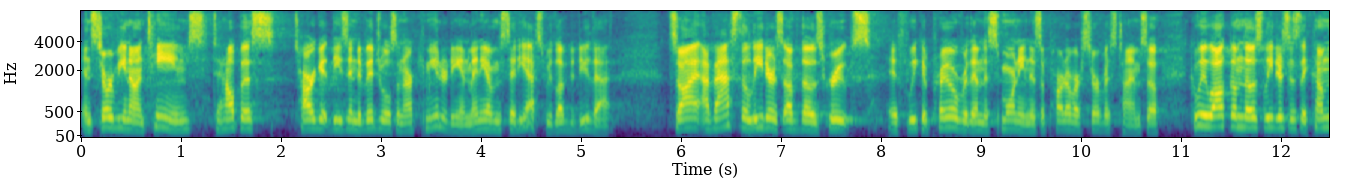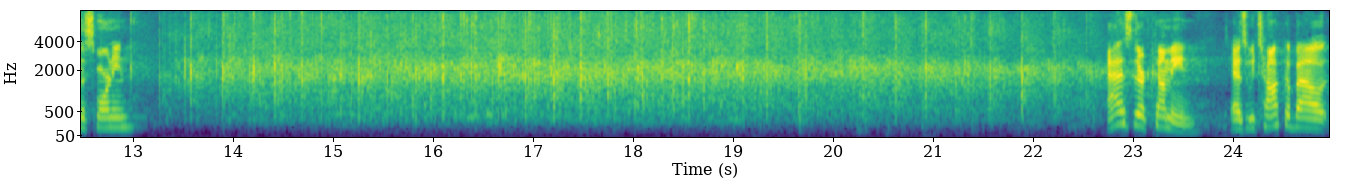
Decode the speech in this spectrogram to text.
in serving on teams to help us target these individuals in our community? And many of them said, Yes, we'd love to do that. So I, have asked the leaders of those groups if we could pray over them this morning as a part of our service time. So can we welcome those leaders as they come this morning? As they're coming, as we talk about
